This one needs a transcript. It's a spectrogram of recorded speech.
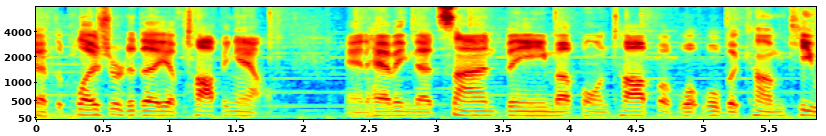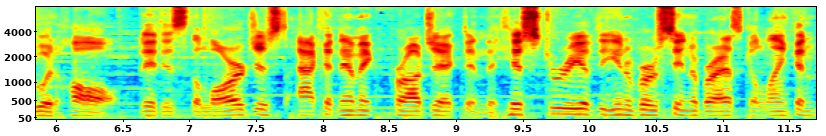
have the pleasure today of topping out and having that sign beam up on top of what will become Kiewit Hall. It is the largest academic project in the history of the University of Nebraska Lincoln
